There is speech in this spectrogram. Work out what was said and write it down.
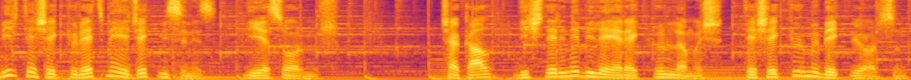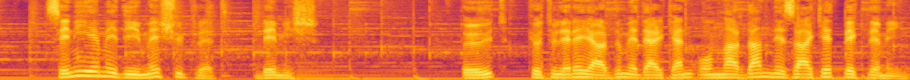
bir teşekkür etmeyecek misiniz, diye sormuş. Çakal, dişlerini bileyerek hırlamış, teşekkür mü bekliyorsun? Seni yemediğime şükret, demiş. Öğüt, kötülere yardım ederken onlardan nezaket beklemeyin.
